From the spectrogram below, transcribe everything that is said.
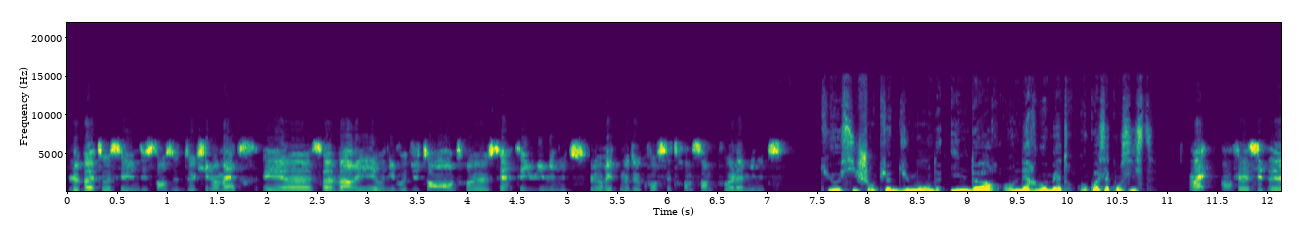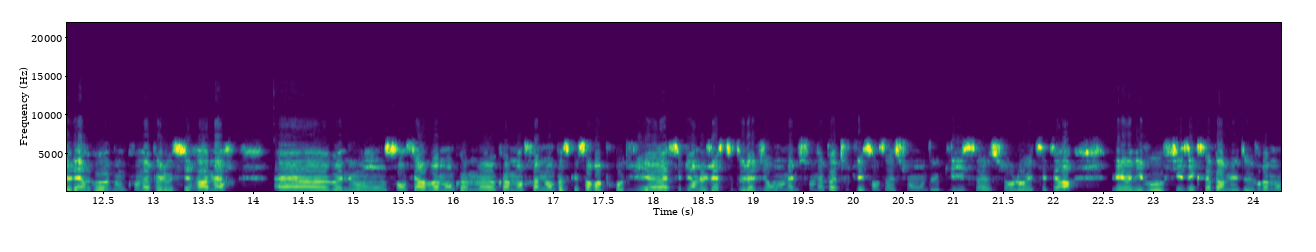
le bateau, c'est une distance de 2 km et ça varie au niveau du temps entre 7 et 8 minutes. Le rythme de course c'est 35 coups à la minute. Tu es aussi championne du monde indoor en ergomètre. En quoi ça consiste? On fait aussi de l'ergo, donc on appelle aussi rameur. Euh, bah nous, on s'en sert vraiment comme euh, comme entraînement parce que ça reproduit euh, assez bien le geste de l'aviron, même si on n'a pas toutes les sensations de glisse euh, sur l'eau, etc. Mais au niveau physique, ça permet de vraiment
